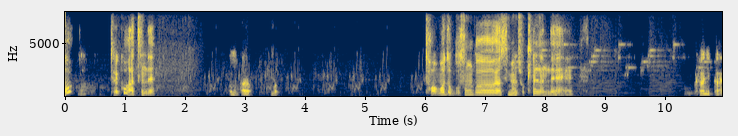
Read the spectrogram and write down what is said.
어? 될 것 같은데? 그러니까요. 적어도 무승부였으면 좋겠는데. 그러니까요.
